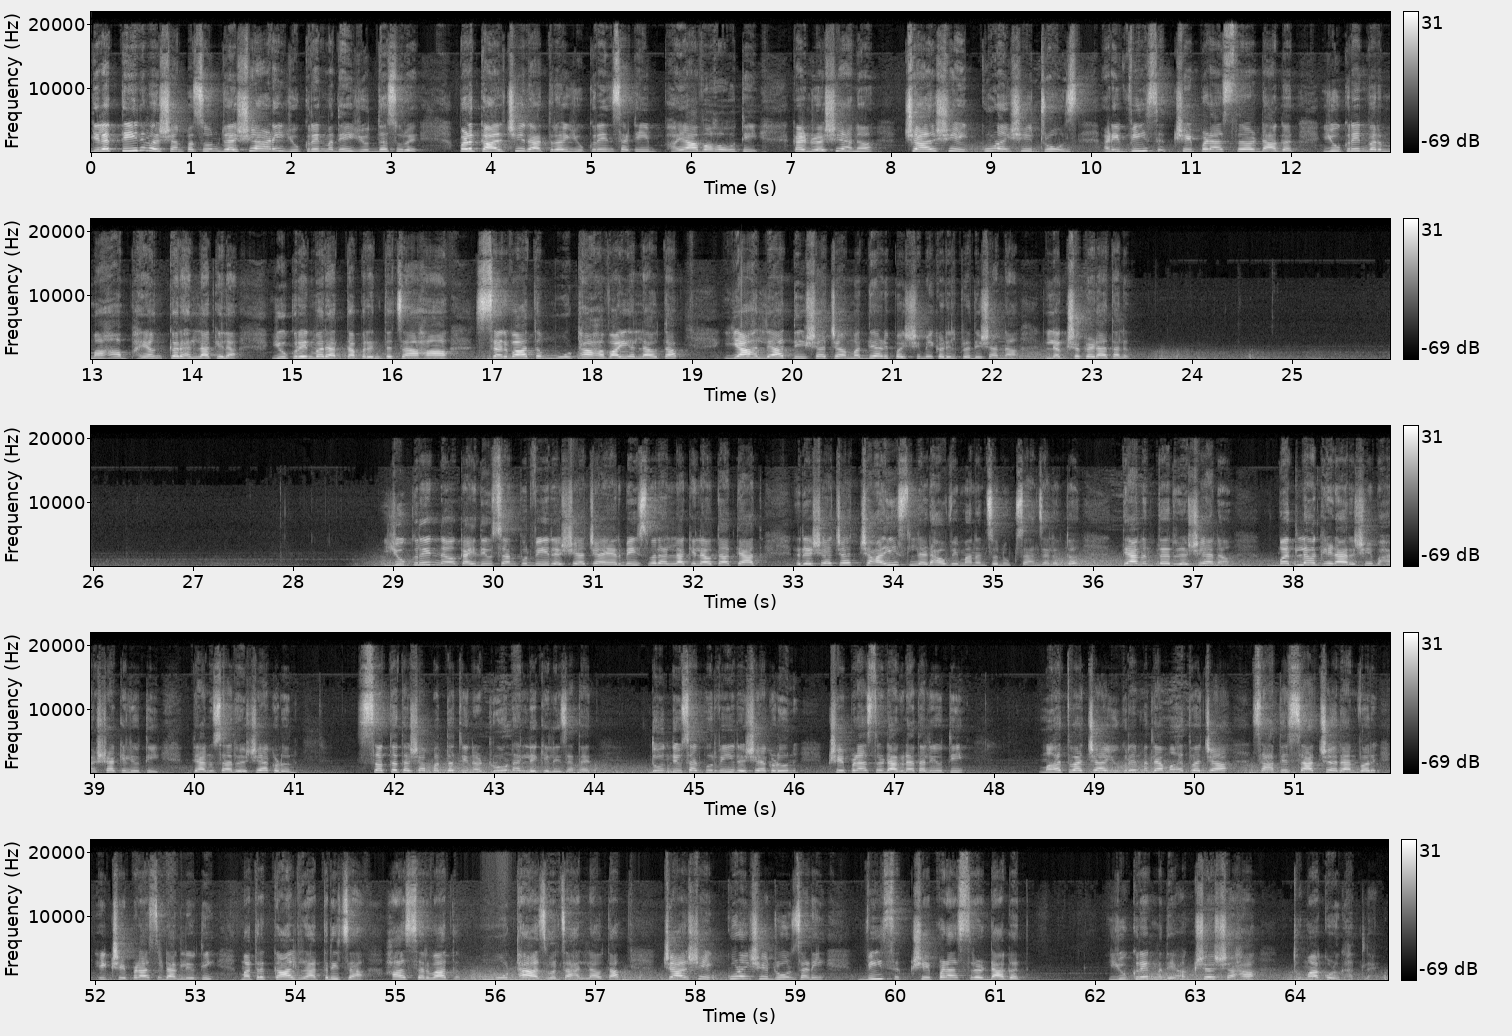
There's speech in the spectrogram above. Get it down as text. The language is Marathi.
गेल्या तीन वर्षांपासून रशिया आणि युक्रेनमध्ये युद्ध सुरू आहे. पण कालची रात्र युक्रेनसाठी भयावह होती कारण रशियानं चारशे एकोणऐंशी ड्रोन्स आणि वीस क्षेपणास्त्र डागत युक्रेनवर महाभयंकर हल्ला केला. युक्रेनवर आत्तापर्यंतचा हा सर्वात मोठा हवाई हल्ला होता. या हल्ल्यात देशाच्या मध्य आणि पश्चिमेकडील प्रदेशांना लक्ष करण्यात आलं. युक्रेननं काही दिवसांपूर्वी रशियाच्या एअरबेसवर हल्ला केला होता. त्यात रशियाच्या चाळीस लढाऊ विमानांचं नुकसान झालं होतं. त्यानंतर रशियानं बदला घेणार अशी भाषा केली होती. त्यानुसार रशियाकडून सतत अशा पद्धतीनं ड्रोन हल्ले केले जात आहेत. दोन दिवसांपूर्वी रशियाकडून क्षेपणास्त्र डागण्यात आली होती. महत्त्वाच्या युक्रेनमधल्या महत्त्वाच्या सहा ते सात शहरांवर ही क्षेपणास्त्र डागली होती. मात्र काल रात्रीचा हा सर्वात मोठा आजवरचा हल्ला होता. चारशे एकोणऐंशी ड्रोन्स आणि वीस क्षेपणास्त्र डागत युक्रेनमध्ये अक्षरशः धुमाकूळ घातला आहे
